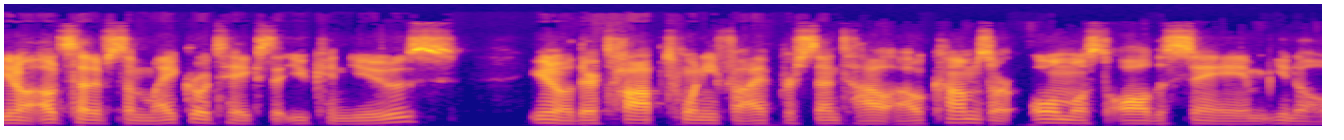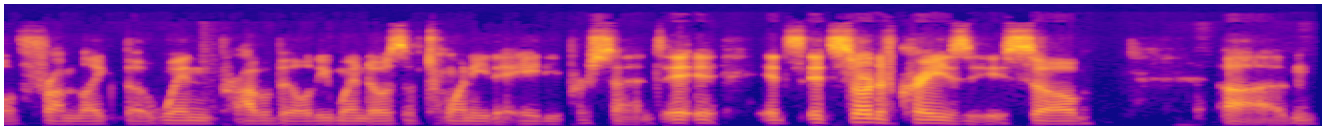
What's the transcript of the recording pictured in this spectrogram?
you know, outside of some micro takes that you can use, you know, their top 25 percentile outcomes are almost all the same, you know, from like the win probability windows of 20 to 80%. It, it, it's, it's sort of crazy. So, um,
